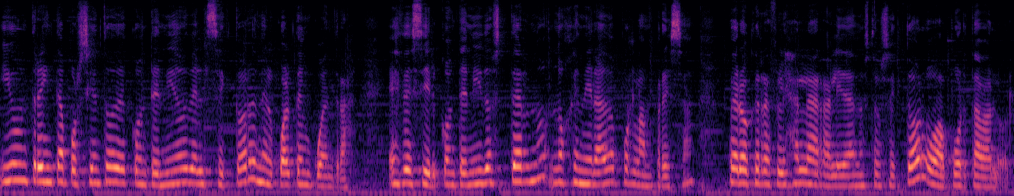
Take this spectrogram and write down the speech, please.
y un 30% de contenido del sector en el cual te encuentras, es decir, contenido externo no generado por la empresa, pero que refleja la realidad de nuestro sector o aporta valor.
